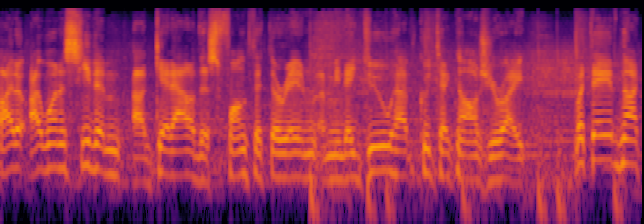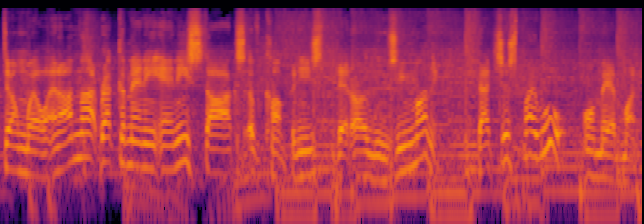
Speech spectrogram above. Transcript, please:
I, I want to see them uh, get out of this funk that they're in. I mean, they do have good technology, right, but they have not done well. And I'm not recommending any stocks of companies that are losing money. That's just my rule on Mad Money.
